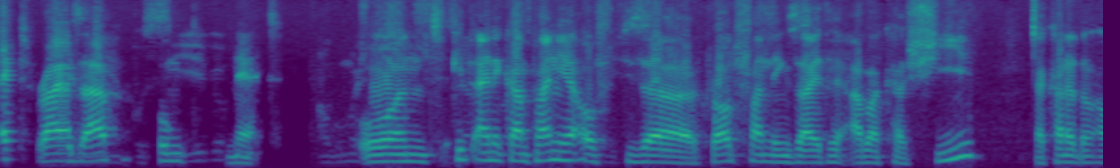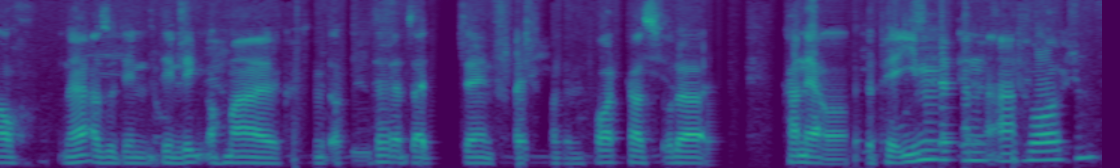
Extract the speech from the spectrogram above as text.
at riseup.net. Und es gibt eine Kampagne auf dieser Crowdfunding-Seite Abakashi. Da kann er dann auch, ne, also den, den Link nochmal mit auf die Internetseite stellen, vielleicht von dem Podcast oder kann er auch per E-Mail antworten.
